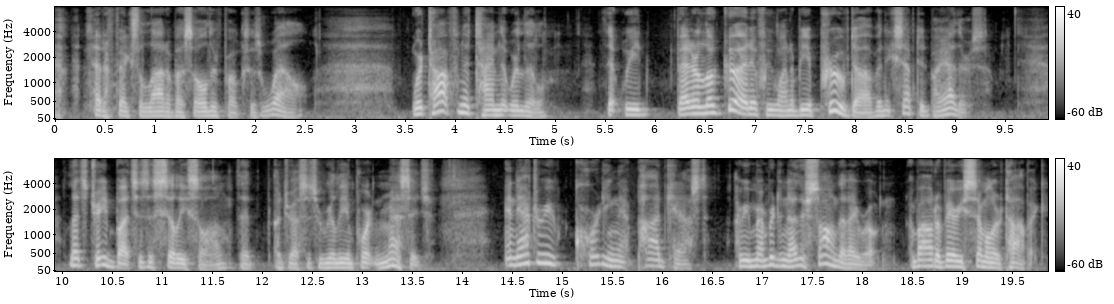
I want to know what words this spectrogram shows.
that affects a lot of us older folks as well. We're taught from the time that we're little that we'd better look good if we want to be approved of and accepted by others. Let's Trade Butts is a silly song that addresses a really important message. And after recording that podcast, I remembered another song that I wrote about a very similar topic.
